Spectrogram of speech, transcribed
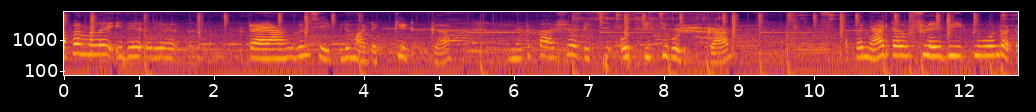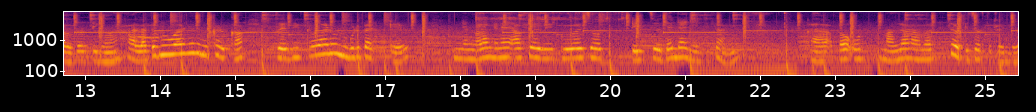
അപ്പം നമ്മൾ ഇത് ഒരു ട്രയാങ്കിൾ ഷേപ്പിൽ മടക്കി എടുക്കുക എന്നിട്ട് പശ ഒട്ടിച്ച് ഒട്ടിച്ച് കൊടുക്കുക. അപ്പോൾ ഞാൻ എടുത്ത ഫ്ലേബി ഗ്ലൂ കൊണ്ട് കേട്ടോ ഇത് ഒട്ടിക്കണം. അല്ലാത്ത ഗ്ലൂ ആണെങ്കിൽ നിങ്ങൾക്ക് എടുക്കാം. ഫെവി ഗ്ലൂ ആണ് ഒന്നും കൂടി ബെറ്റർ ഞങ്ങളങ്ങനെ ആ ഫെവി ഗ്ലൂ വെച്ച് ഒട്ടിച്ച് എന്റെ അനിയത്തിക്കാണ്. അപ്പോൾ നല്ലോണം അമർത്തി ഒട്ടിച്ചെടുത്തിട്ടുണ്ട്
